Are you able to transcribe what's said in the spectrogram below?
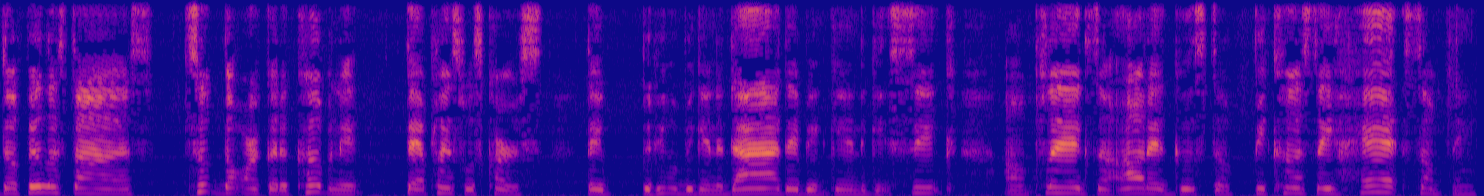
the Philistines took the Ark of the Covenant, that place was cursed. They the people began to die, they began to get sick, um, plagues and all that good stuff because they had something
